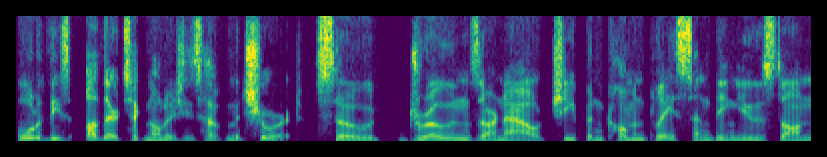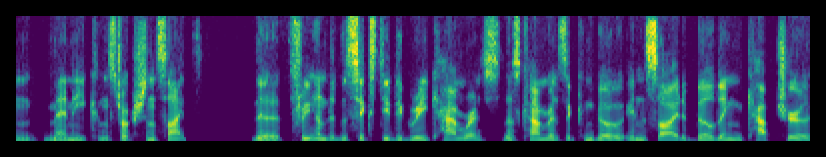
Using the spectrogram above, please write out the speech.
all of these other technologies have matured. So drones are now cheap and commonplace and being used on many construction sites. The 360 degree cameras, those cameras that can go inside a building, capture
